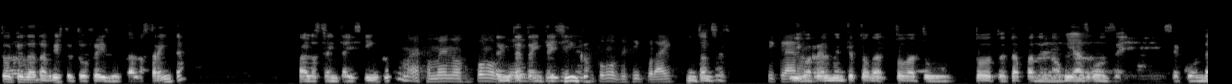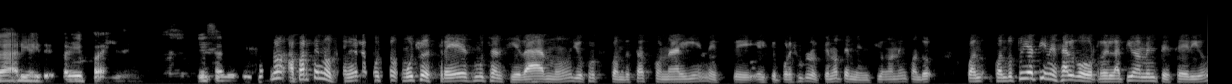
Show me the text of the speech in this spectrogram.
¿tú a qué edad abriste tu Facebook? ¿A los 30? ¿A los 35? Más o menos, supongo 30, 35. supongo que sí, por ahí. Entonces, digo, realmente toda, toda tu toda tu etapa de noviazgos de secundaria y de prepa y de esa no aparte nos genera mucho mucho estrés mucha ansiedad no yo creo que cuando estás con alguien este el que por ejemplo el que no te mencionen cuando cuando cuando tú ya tienes algo relativamente serio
